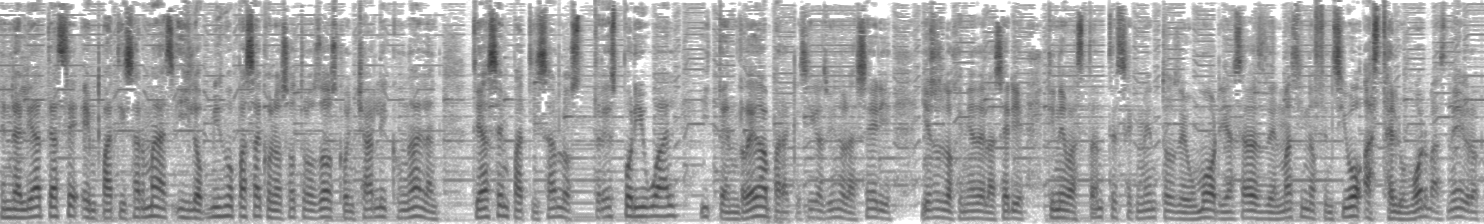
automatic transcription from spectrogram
En realidad te hace empatizar más y lo mismo pasa con los otros dos, con Charlie y con Alan. Te hace empatizar los tres por igual y te enredan para que sigas viendo la serie. Y eso es lo genial de la serie. Tiene bastantes segmentos de humor, ya sea desde el más inofensivo hasta el humor más negro,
